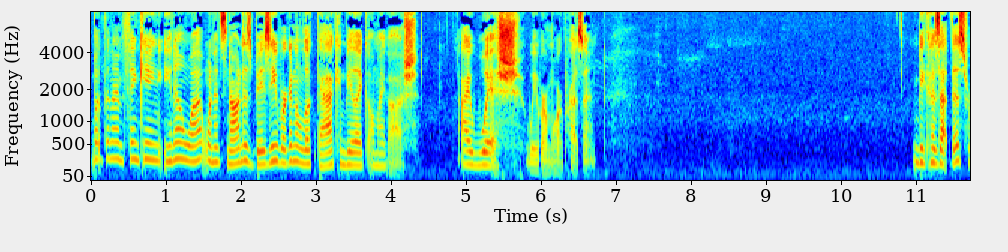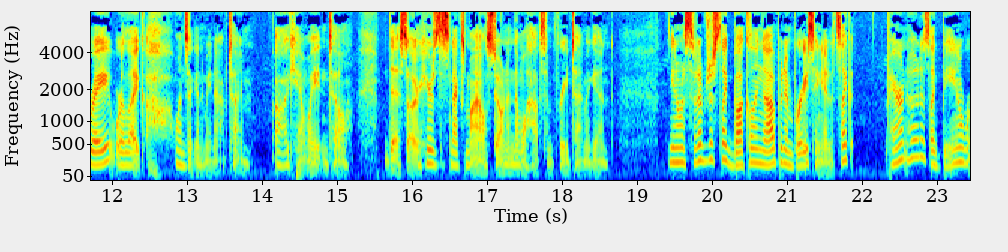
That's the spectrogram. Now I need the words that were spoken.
But then I'm thinking, you know what? When it's not as busy, we're going to look back and be like, oh my gosh, I wish we were more present. Because at this rate, we're like, oh, when's it going to be nap time? Oh, I can't wait until this, or here's this next milestone, and then we'll have some free time again. You know, instead of just like buckling up and embracing it, it's like parenthood is like being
